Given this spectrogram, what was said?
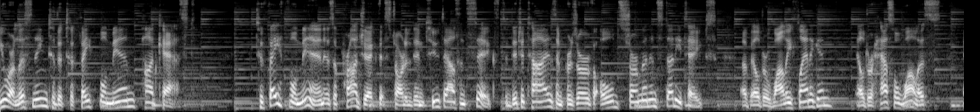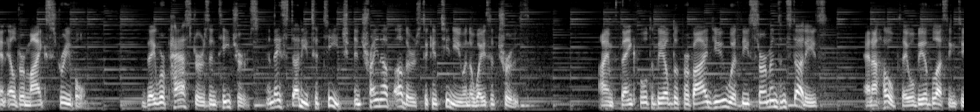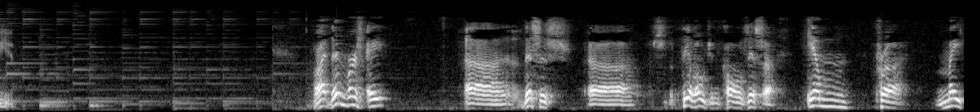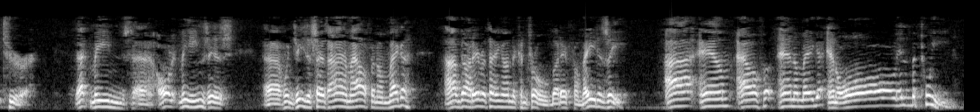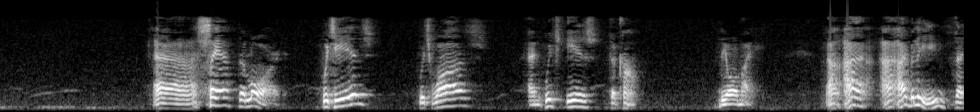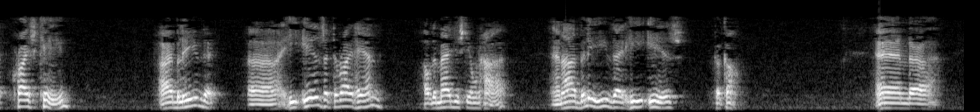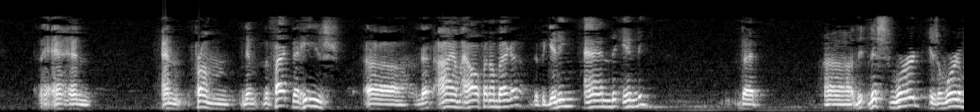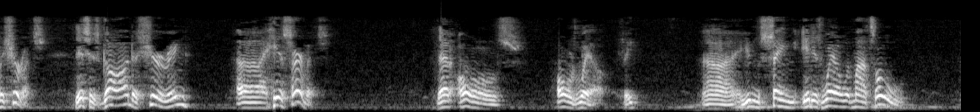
You are listening to the To Faithful Men podcast. To Faithful Men is a project that started in 2006 to digitize and preserve old sermon and study tapes of Elder Wiley Flanagan, Elder Hassel Wallace, and Elder Mike Strevel. They were pastors and teachers, and they studied to teach and train up others to continue in the ways of truth. I am thankful to be able to provide you with these sermons and studies, and I hope they will be a blessing to you. All right, then verse 8. Uh, this is, uh, the theologian calls this a imprimatur. That means, uh, all it means is, uh, when Jesus says, I am Alpha and Omega, I've got everything under control. But if from A to Z, I am Alpha and Omega and all in between, uh, saith the Lord, which is, which was, and which is to come, the Almighty. Now, I, I, I believe that Christ came. I believe that uh, He is at the right hand of the Majesty on high, and I believe that He is to come. And uh, and and from the, the fact that He's uh, that I am Alpha and Omega, the beginning and the ending, that uh, th- this word is a word of assurance. This is God assuring uh, His servants that all's all's well. See, uh, you can sing "It is well with my soul."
